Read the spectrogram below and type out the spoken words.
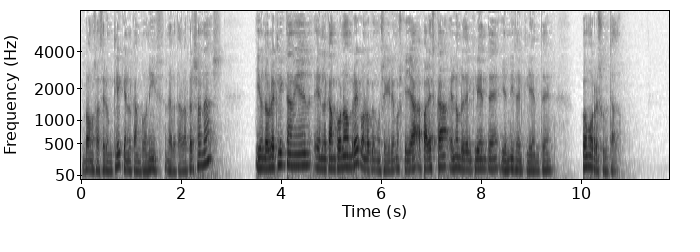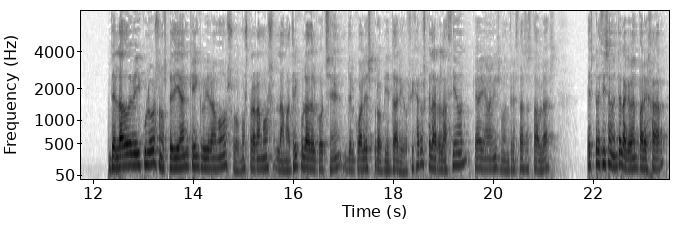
vamos a hacer un clic en el campo NIF de la tabla personas y un doble clic también en el campo nombre, con lo que conseguiremos que ya aparezca el nombre del cliente y el NIF del cliente como resultado. Del lado de vehículos nos pedían que incluyéramos o mostráramos la matrícula del coche del cual es propietario. Fijaros que la relación que hay ahora mismo entre estas dos tablas es precisamente la que va a emparejar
